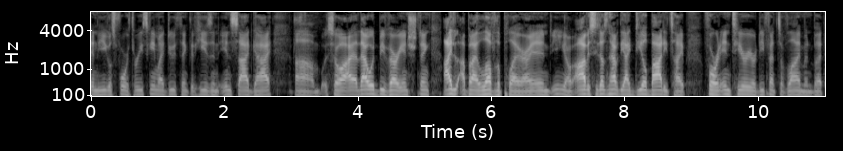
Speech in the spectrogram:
in the Eagles' four-three scheme. I do think that he's an inside guy, um, so I, that would be very interesting. I but I love the player, and you know, obviously doesn't have the ideal body type for an interior defensive lineman, but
